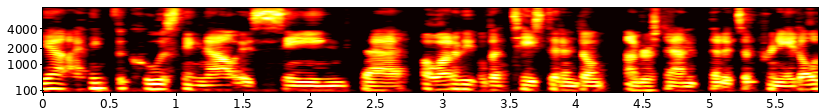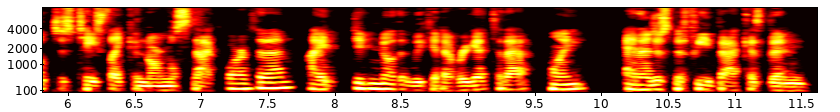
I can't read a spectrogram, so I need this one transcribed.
Yeah, I think the coolest thing now is seeing that a lot of people that taste it and don't understand that it's a prenatal just tastes like a normal snack bar to them. I didn't know that we could ever get to that point. And then just the feedback has been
